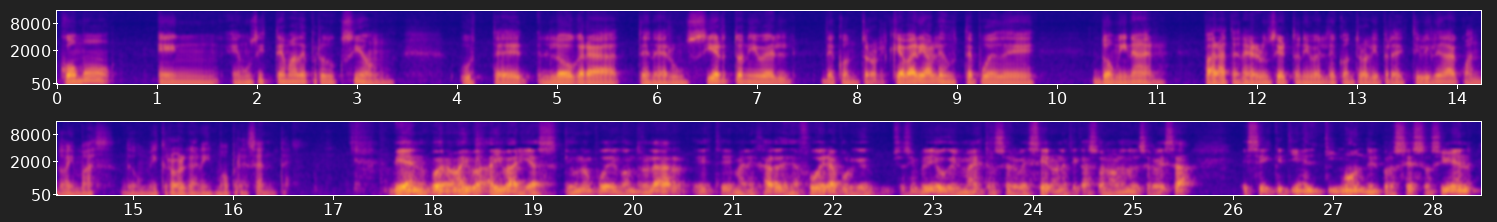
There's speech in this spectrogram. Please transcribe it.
¿cómo en, en un sistema de producción usted logra tener un cierto nivel de control? ¿Qué variables usted puede dominar para tener un cierto nivel de control y predictibilidad cuando hay más de un microorganismo presente? Bien, bueno, hay, hay varias que uno puede controlar, este, manejar desde afuera, porque yo siempre digo que el maestro cervecero, en este caso no hablando de cerveza, es el que tiene el timón del proceso. Si bien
